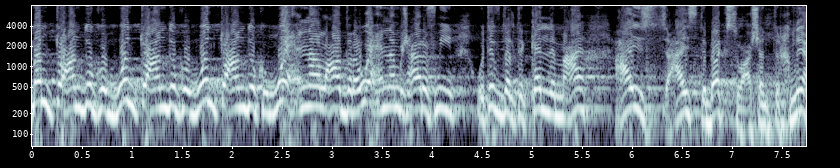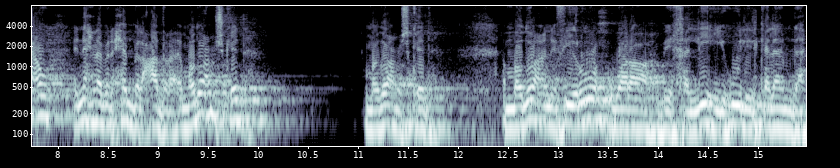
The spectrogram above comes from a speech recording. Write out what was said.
ما أنتوا عندكم وأنتوا عندكم وأنتوا عندكم وإحنا العذراء وإحنا مش عارف مين. وتفضل تتكلم معاه عايز عايز تبكسه عشان تقنعه إن إحنا بنحب العذراء. الموضوع مش كده. الموضوع مش كده. الموضوع إن في روح وراه بيخليه يقول الكلام ده.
